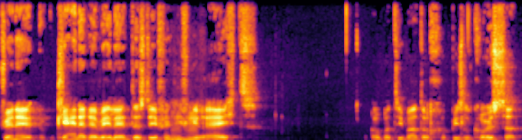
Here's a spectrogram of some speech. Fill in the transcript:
Für eine kleinere Welle hätte es definitiv Mhm. gereicht, aber die war doch ein bisschen größer.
